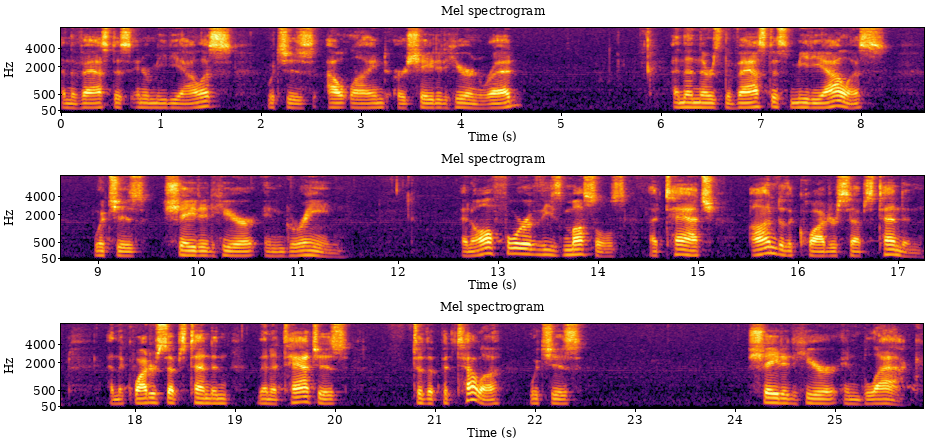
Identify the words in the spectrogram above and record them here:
and the vastus intermedialis, which is outlined or shaded here in red. And then there's the vastus medialis, which is shaded here in green. And all four of these muscles attach onto the quadriceps tendon. And the quadriceps tendon then attaches to the patella, which is shaded here in black.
